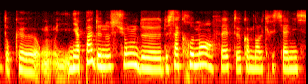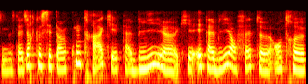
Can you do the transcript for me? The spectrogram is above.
donc, on, il n'y a pas de notion de, sacrement en fait, comme dans le christianisme. C'est-à-dire que c'est un contrat qui est établi, qui est établi en fait entre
